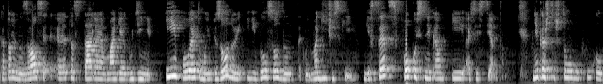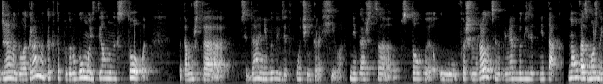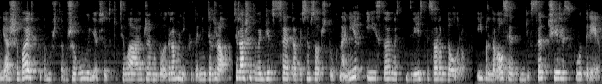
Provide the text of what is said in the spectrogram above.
который назывался «Это старая магия Гудини». И по этому эпизоду и был создан такой магический гифсет с фокусником и ассистентом. Мне кажется, что у кукол джема голограммы как-то по-другому сделаны стопы, потому что всегда они выглядят очень красиво. Мне кажется, стопы у Fashion Royalty, например, выглядят не так. Но, возможно, я ошибаюсь, потому что вживую я все-таки тела джема голограммы никогда не держала. Тираж этого гифт-сета 800 штук на мир и стоимость 240 долларов. И продавался этот гифт-сет через лотерею.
